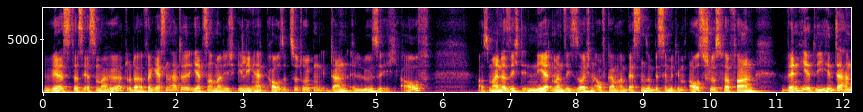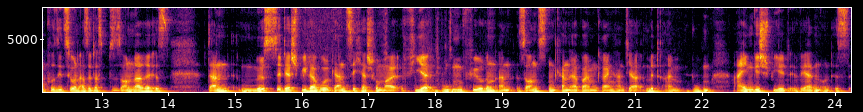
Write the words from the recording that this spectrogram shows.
Wer es das erste Mal hört oder vergessen hatte, jetzt noch mal die Gelegenheit, Pause zu drücken, dann löse ich auf. Aus meiner Sicht nähert man sich solchen Aufgaben am besten so ein bisschen mit dem Ausschlussverfahren. Wenn hier die Hinterhandposition also das Besondere ist, dann müsste der Spieler wohl ganz sicher schon mal vier Buben führen, ansonsten kann er beim Granghand ja mit einem Buben eingespielt werden und ist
